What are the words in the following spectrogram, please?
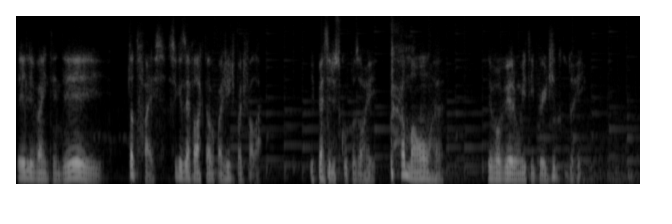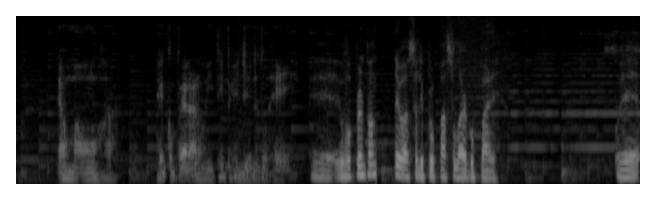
Ele vai entender e. Tanto faz. Se quiser falar que tava com a gente, pode falar. E peça desculpas ao rei. É uma honra devolver um item perdido do rei. É uma honra recuperar um item perdido do rei. É, eu vou perguntar negócio ali pro Passo Largo Pai. É,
